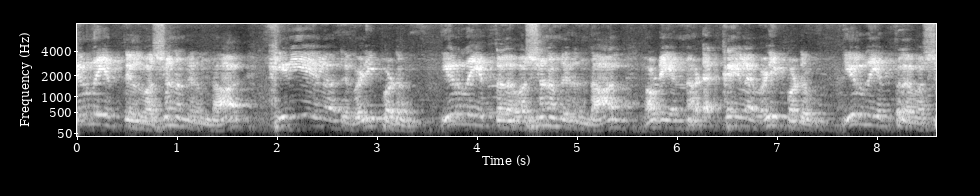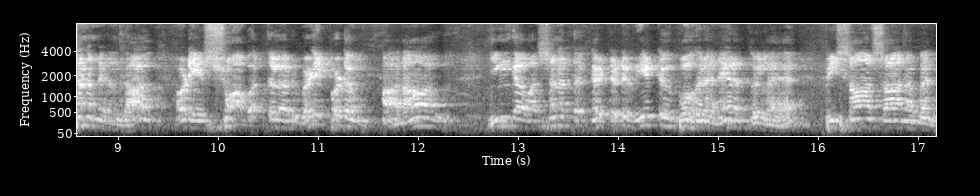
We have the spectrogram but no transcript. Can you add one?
இருதயத்தில் வசனம் இருந்தால் கிரியையில் அது வெளிப்படும். இருதயத்தில் வசனம் இருந்தால் அவருடைய நடக்கையில வெளிப்படும். இருதயத்தில் வசனம் இருந்தால் அவருடைய சுவாபத்தில் அது வெளிப்படும். ஆனால் இங்க வசனத்தை கேட்டுட்டு வீட்டுக்கு போகிற நேரத்துல பிசாசானவன்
